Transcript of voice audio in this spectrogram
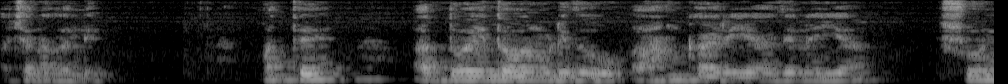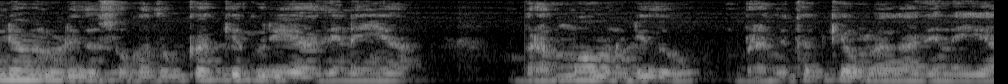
ವಚನದಲ್ಲಿ. ಮತ್ತೆ ಅದ್ವೈತವ ನುಡಿದು ಅಹಂಕಾರಿಯಾದಿನಯ್ಯ ಶೂನ್ಯವ ನುಡಿದು ಸುಖ ದುಃಖಕ್ಕೆ ಗುರಿಯಾದಿನಯ್ಯ ಬ್ರಹ್ಮವ ನುಡಿದು ಭ್ರಮಿತಕ್ಕೆ ಒಳಗಾದಿನಯ್ಯ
